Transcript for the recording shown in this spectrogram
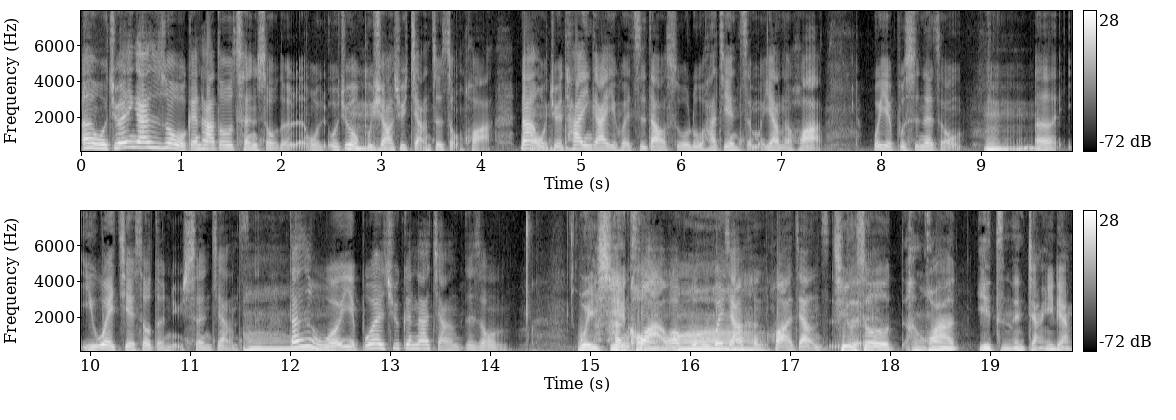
呃，我觉得应该是说，我跟他都是成熟的人，我我觉得我不需要去讲这种话。嗯、那我觉得他应该也会知道，说如果他今天怎么样的话，我也不是那种嗯呃一味接受的女生这样子。嗯、但是我也不会去跟他讲这种威胁话，我不我不会讲狠话这样子。其实有时候狠话也只能讲一两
